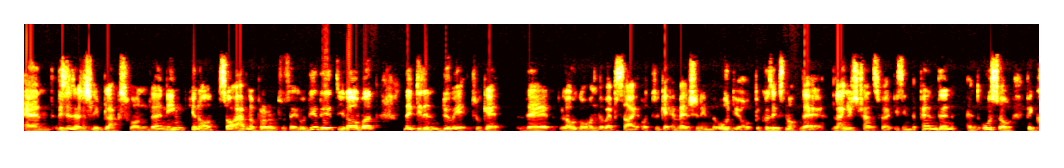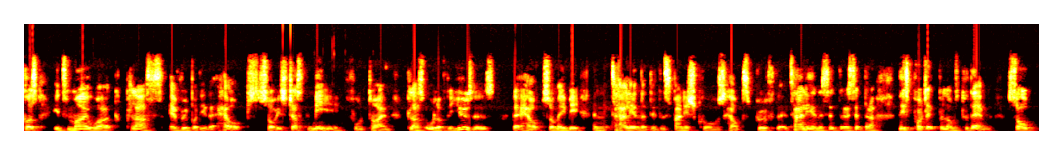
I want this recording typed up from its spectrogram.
and this is actually black swan learning you know so i have no problem to say who did it you know but they didn't do it to get their logo on the website or to get a mention in the audio because it's not there. Language transfer is independent and also because it's my work plus everybody that helps. So it's just me full time plus all of the users that help. So maybe an italian that did the spanish course helps proof the italian etc etc this project belongs to them. So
